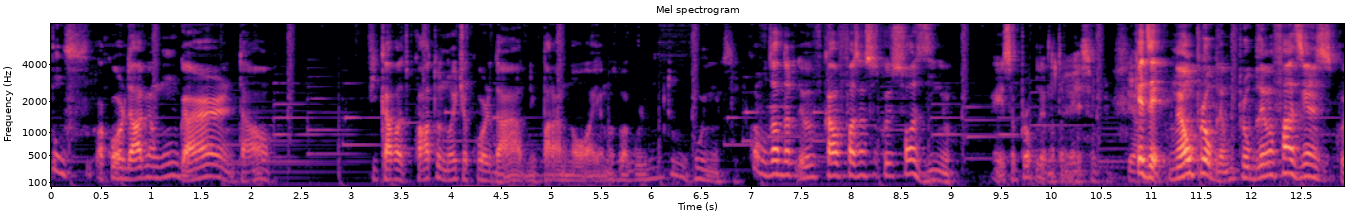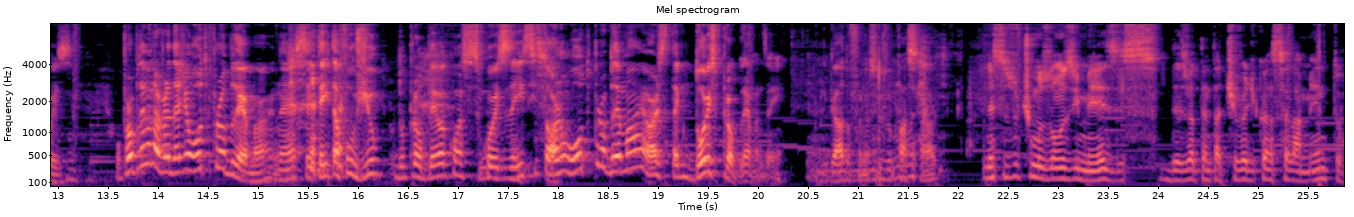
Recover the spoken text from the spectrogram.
puf, acordava em algum lugar e tal ficava quatro noites acordado, em paranoia, uns bagulho muito ruim. Assim. Eu ficava fazendo essas coisas sozinho. Esse é o problema também. É o. Quer dizer, não é o problema, o problema é fazendo essas coisas. O problema, na verdade, é outro problema, né? Você tenta fugir do problema com essas coisas aí, se torna um outro problema maior. Você tem dois problemas aí. Ligado foi no do passado. Nesses últimos 11 meses, desde a tentativa de cancelamento,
